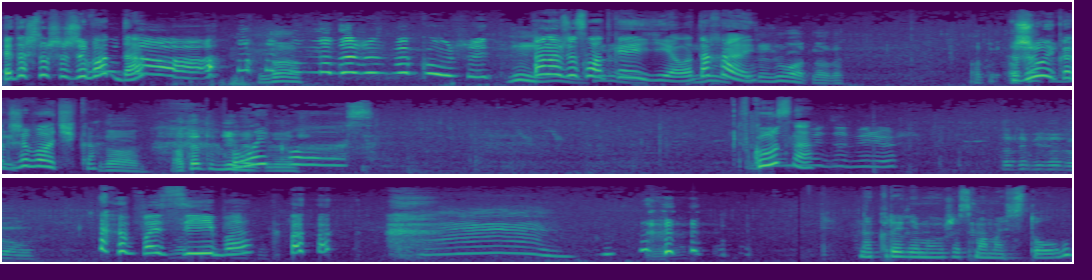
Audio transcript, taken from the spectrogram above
Это что, что живот, да? Да, Да. Покушать. Не, Она не, уже сладкое ела. Ну, Тахай. Жевать надо. От- от Жуй, этого как ди- жвачка. Да. От это диво Ой, блин. класс. Вкусно? Что ты передумал? Спасибо. Накрыли мы уже с мамой стол.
